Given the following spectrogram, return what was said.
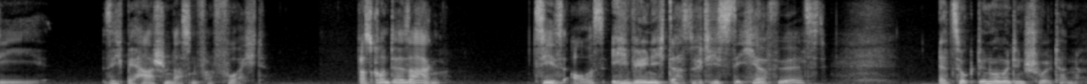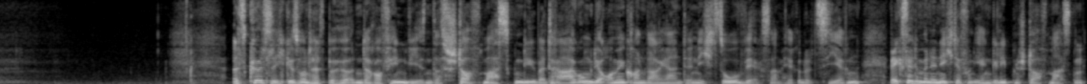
die sich beherrschen lassen von Furcht. Was konnte er sagen? Zieh es aus, ich will nicht, dass du dich sicher fühlst. Er zuckte nur mit den Schultern. Als kürzlich Gesundheitsbehörden darauf hinwiesen, dass Stoffmasken die Übertragung der Omikron-Variante nicht so wirksam reduzieren, wechselte meine Nichte von ihren geliebten Stoffmasken,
